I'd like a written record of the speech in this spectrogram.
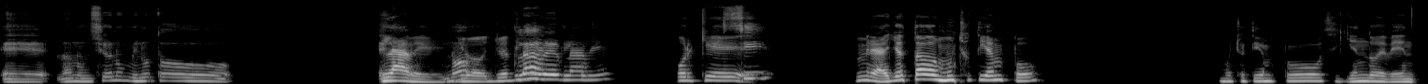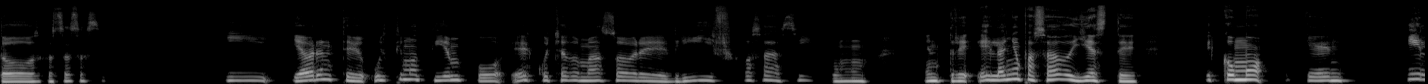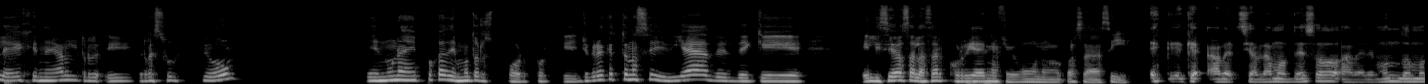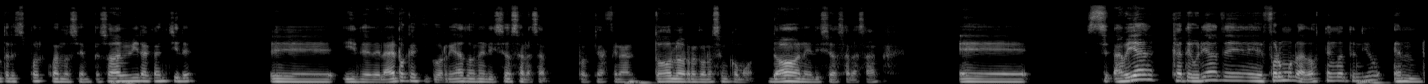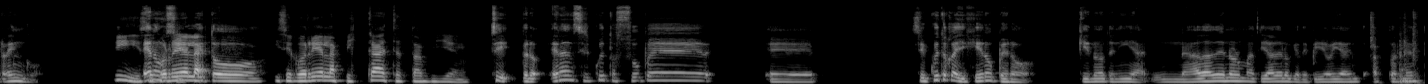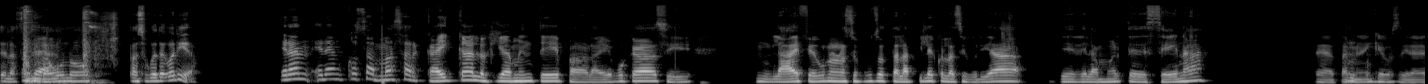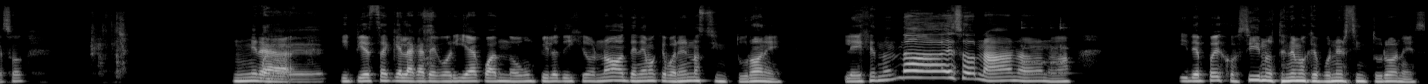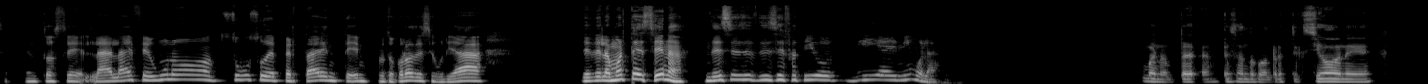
eh, lo anunció en un minuto clave. yo, yo clave, clave porque sí. Mira, yo he estado mucho tiempo, mucho tiempo siguiendo eventos, cosas así. Y, y ahora en este último tiempo he escuchado más sobre drift, cosas así, como entre el año pasado y este. Es como que en Chile en general eh, resurgió en una época de motorsport, porque yo creo que esto no se vivía desde que Eliseo Salazar corría en F1 o cosas así. Es que, que, a ver, si hablamos de eso, a ver, el mundo motorsport cuando se empezó a vivir acá en Chile, eh, y desde la época que corría Don Eliseo Salazar, porque al final todos lo reconocen como Don Eliseo Salazar, eh, había categorías de Fórmula 2, tengo entendido, en Rengo. Sí, se corría circuito... y se corrían las pizcachas también. Sí, pero eran circuitos súper... Eh, circuito callejero, pero que no tenía nada de normativa de lo que te pide hoy actualmente la Fórmula 1 para su categoría eran, eran cosas más arcaicas, lógicamente, para la época. Si la F1 no se puso hasta la pila con la seguridad desde la muerte de Cena. O sea, también hay que considerar eso. Mira, eh y piensa que la categoría cuando un piloto dijo, no, tenemos que ponernos cinturones. Le dije, no, no, eso no, no, no. Y después dijo, sí, nos tenemos que poner cinturones. Entonces, la, la F1 tuvo su despertar en, protocolos de seguridad desde la muerte de Cena, de ese, de día en Imola. Bueno, empezando con restricciones,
